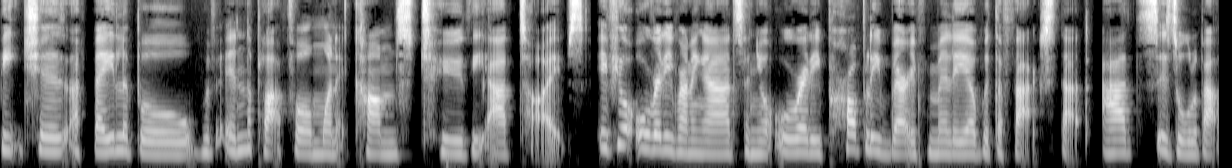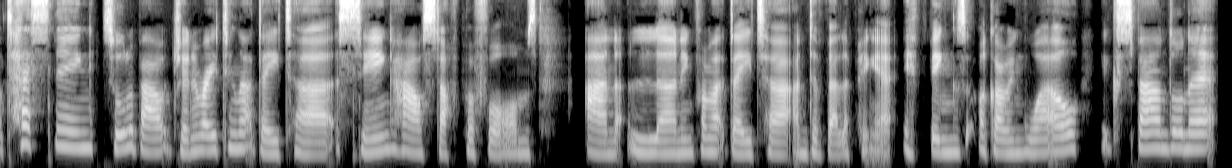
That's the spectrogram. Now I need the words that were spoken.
features available within the platform when it comes to the ad types. If you're already running ads and you're already probably very familiar with the fact that ads is all about testing, it's all about generating that data, seeing how stuff performs, and learning from that data and developing it. If things are going well, expand on it.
